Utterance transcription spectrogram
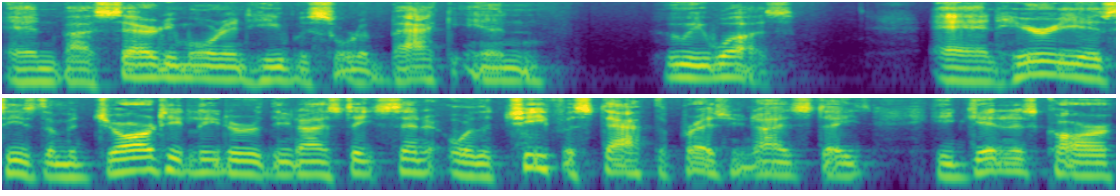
And by Saturday morning, he was sort of back in who he was. And here he is. He's the majority leader of the United States Senate or the chief of staff of the President of the United States. He'd get in his car,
